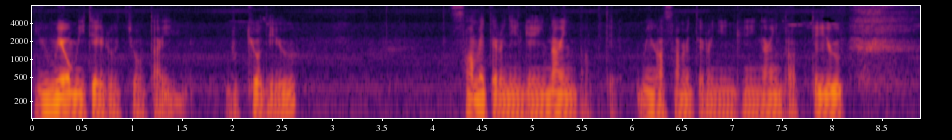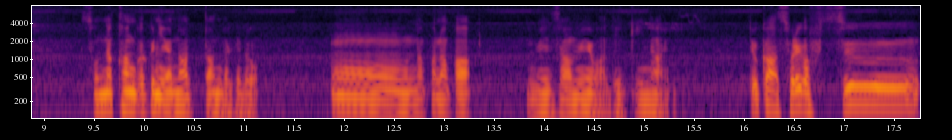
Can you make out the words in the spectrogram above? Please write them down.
夢を見ている状態仏教でいう覚めてる人間いないんだって目が覚めてる人間いないんだっていうそんな感覚にはなったんだけどうーんなかなか目覚めはできない。というかそれが普通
